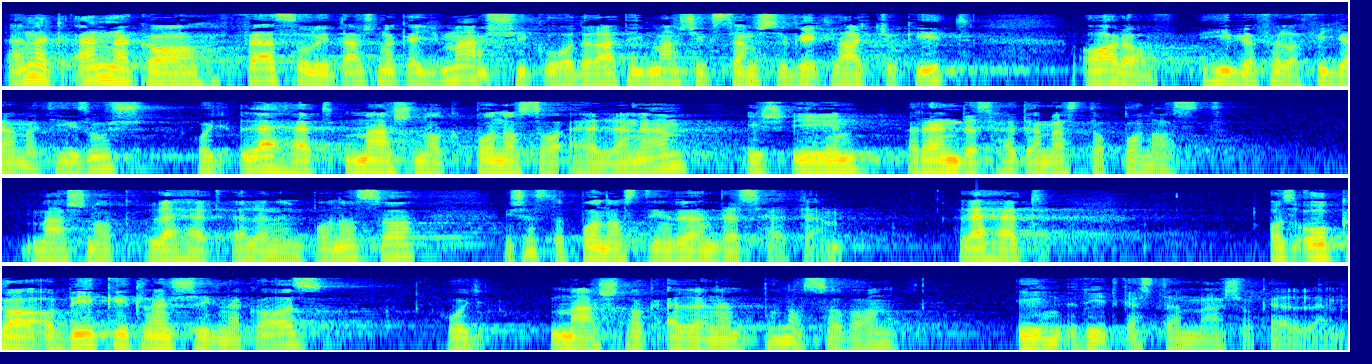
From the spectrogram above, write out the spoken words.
Ennek, ennek a felszólításnak egy másik oldalát, egy másik szemszögét látjuk itt, arra hívja fel a figyelmet Jézus, hogy lehet másnak panasza ellenem, és én rendezhetem ezt a panaszt. Másnak lehet ellenem panasza, és ezt a panaszt én rendezhetem. Lehet az oka a békétlenségnek az, hogy másnak ellenem panasza van. Én védkeztem mások ellen.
